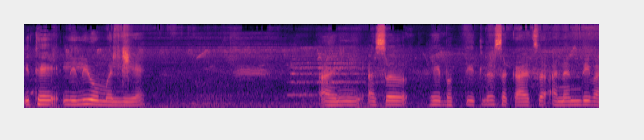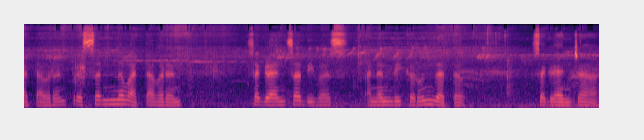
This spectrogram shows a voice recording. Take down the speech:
इथे लिली उमलली आहे. आणि असं हे भक्तीतलं सकाळचं आनंदी वातावरण प्रसन्न वातावरण. सगळ्यांचा दिवस आनंदी करून जातं. सगळ्यांच्या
